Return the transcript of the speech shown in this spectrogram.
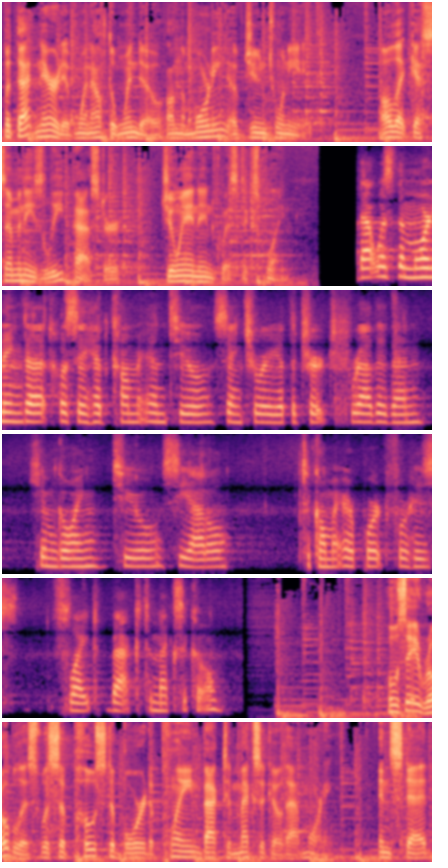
But that narrative went out the window on the morning of June 28th. I'll let Gethsemane's lead pastor, Joanne Engquist, explain. That was the morning that Jose had come into sanctuary at the church rather than him going to Seattle, Tacoma Airport for his flight back to Mexico. Jose Robles was supposed to board a plane back to Mexico that morning. Instead,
